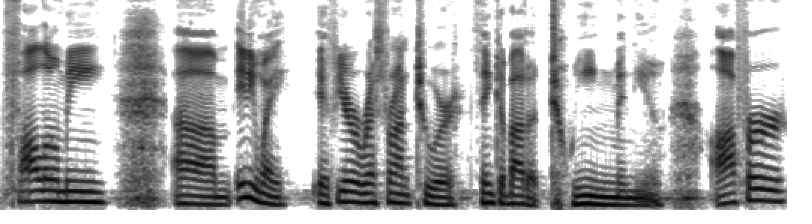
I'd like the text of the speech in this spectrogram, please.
follow me. Um, anyway, if you're a restaurateur, think about a tween menu. Offer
